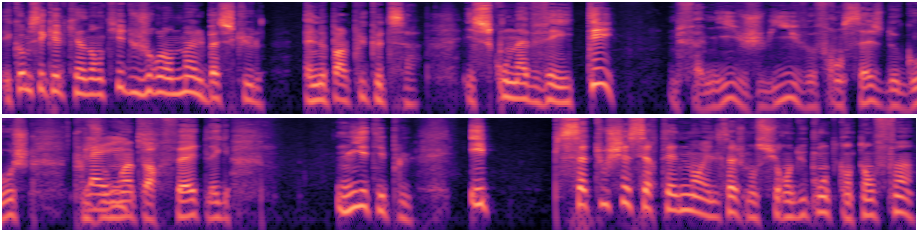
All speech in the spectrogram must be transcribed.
Et comme c'est quelqu'un d'entier, du jour au lendemain, elle bascule. Elle ne parle plus que de ça. Et ce qu'on avait été, une famille juive, française, de gauche, plus Laïque. ou moins parfaite, n'y était plus. Et ça touchait certainement, et ça je m'en suis rendu compte quand enfin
